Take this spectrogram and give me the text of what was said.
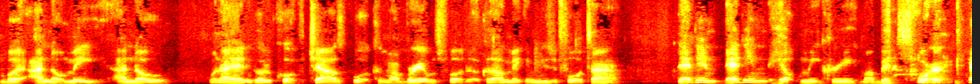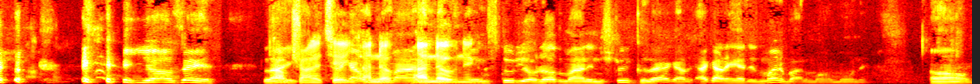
But I know me. I know when I had to go to court for child support because my bread was fucked up because I was making music full time. That didn't that didn't help me create my best work. you know what I'm saying? I'm trying to tell you. I know. I know, in, in the studio, the other mind in the street because I got I got to have this money by tomorrow morning. Um,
